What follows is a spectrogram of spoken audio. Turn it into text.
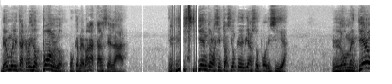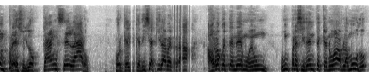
de un militar que me dijo, ponlo, porque me van a cancelar. Diciendo la situación que vivía su policía. Lo metieron preso y lo cancelaron. Porque el que dice aquí la verdad, ahora lo que tenemos es un, un presidente que no habla mudo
